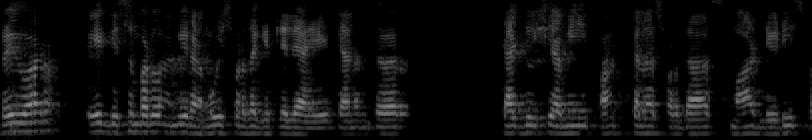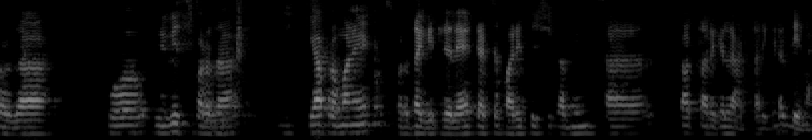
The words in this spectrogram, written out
रविवार एक डिसेंबरला आम्ही रांगोळी स्पर्धा घेतलेल्या आहे. त्यानंतर त्याच दिवशी आम्ही पाककला स्पर्धा, स्मार्ट लेडीज़ स्पर्धा व विविध स्पर्धा याप्रमाणे स्पर्धा घेतलेल्या आहेत. त्याचं पारितोषिक आम्ही सात तारखेला, आठ तारखेला देणार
